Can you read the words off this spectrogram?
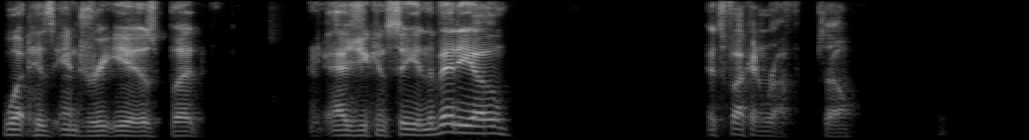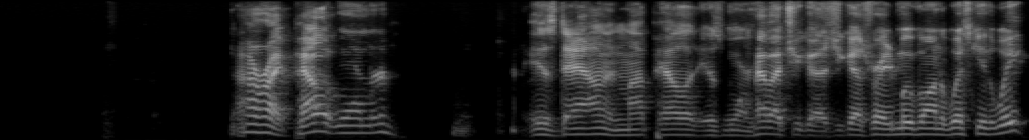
what his injury is, but as you can see in the video, it's fucking rough. So, all right, palate warmer is down and my palate is warm. How about you guys? You guys ready to move on to whiskey of the week?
